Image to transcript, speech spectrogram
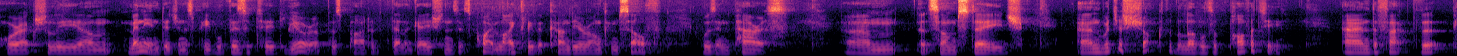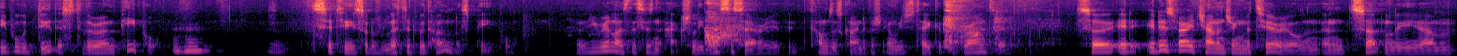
or actually um, many indigenous people visited Europe as part of delegations. It's quite likely that Kandiaronk himself was in Paris um, at some stage, and were just shocked at the levels of poverty and the fact that people would do this to their own people. Cities sort of littered with homeless people. You realize this isn't actually necessary. It, it comes as kind of a, and we just take it for granted. So it, it is very challenging material, and, and certainly um,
